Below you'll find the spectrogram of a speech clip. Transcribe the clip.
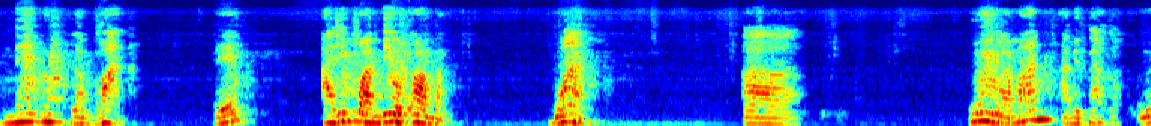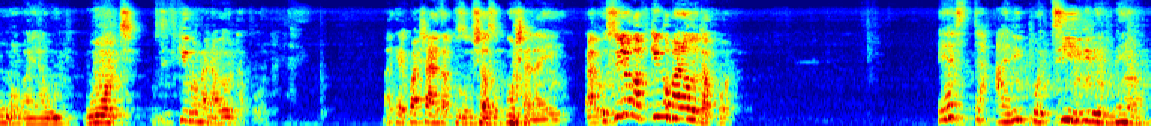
neno la bwana. Eh? alipoambiwa kwamba bwana huyu huyu hamani amepanga kuua wayahudi wote. Usifikiri kwamba na wewe utapona. Maana alikuwa ashaanza kuzungusha zungusha na yeye. Usije ukafikiri kwamba na utapona. Esta alipotii lile neno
